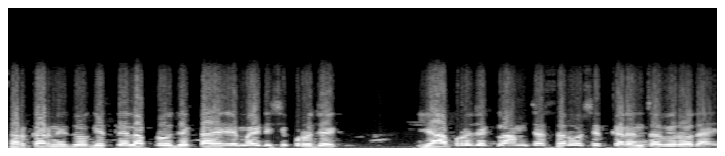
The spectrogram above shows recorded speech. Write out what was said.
सरकारने जो घेतलेला प्रोजेक्ट आहे M I D C project या प्रोजेक्टला आमच्या सर्व शेतकऱ्यांचा विरोध आहे.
